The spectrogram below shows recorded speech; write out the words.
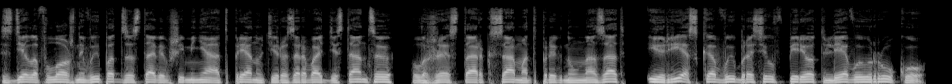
Сделав ложный выпад, заставивший меня отпрянуть и разорвать дистанцию, лже-старк сам отпрыгнул назад и резко выбросил вперед левую руку.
